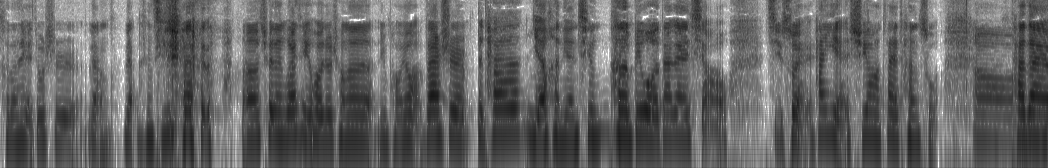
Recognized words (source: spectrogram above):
可能也就是两两个星期之类的。呃，确定关系以后就成了女朋友，但是他也很年轻，比我大概小几岁，他也需要再探索。哦，他在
